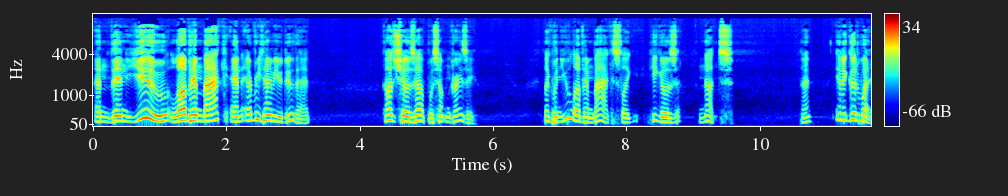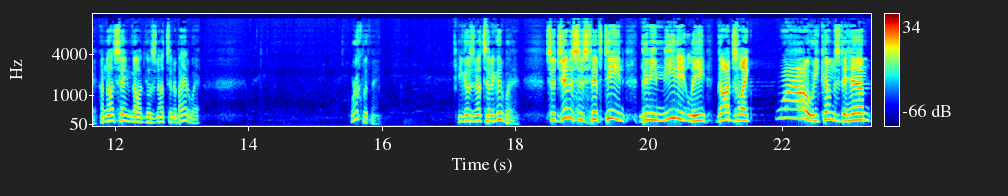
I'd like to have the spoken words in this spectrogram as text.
and then you love him back. And every time you do that, God shows up with something crazy. Like when you love him back, it's like he goes nuts Okay? in a good way. I'm not saying God goes nuts in a bad way. Work with me. He goes nuts in a good way. So, Genesis 15, then immediately God's like, wow, he comes to him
